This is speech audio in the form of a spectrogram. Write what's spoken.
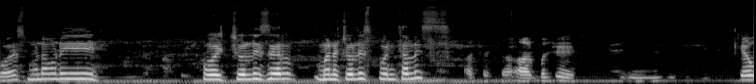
বয়স মোটামুটি ওই চল্লিশের মানে চল্লিশ পঁয়তাল্লিশ। আচ্ছা আচ্ছা আর বলছি কেউ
